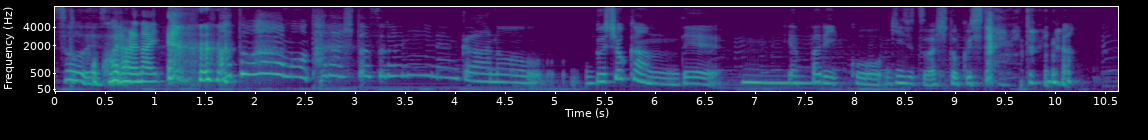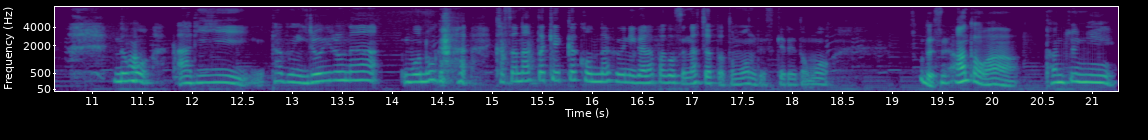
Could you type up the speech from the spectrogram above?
そうです、を超えられない。あとはもうただひたすらになんかあの部署間でやっぱりこう技術は取得したいみたいなのもあり多分いろいろなものが重なった結果こんな風にガラパゴスになっちゃったと思うんですけれども。そうですね。あとは、単純に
